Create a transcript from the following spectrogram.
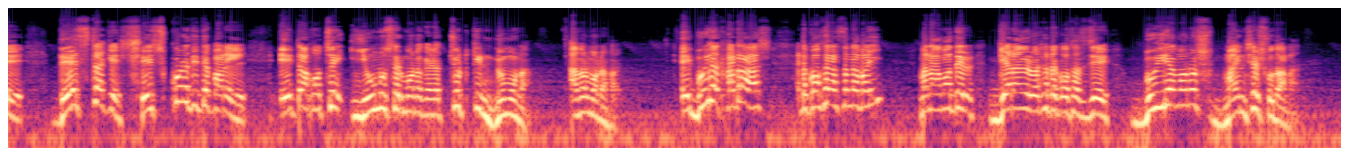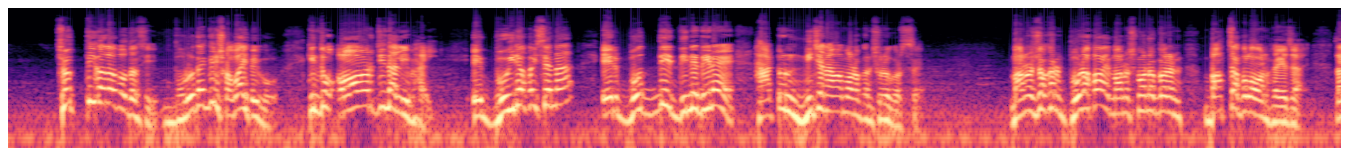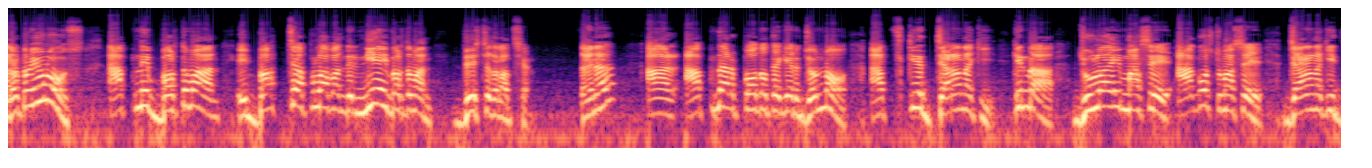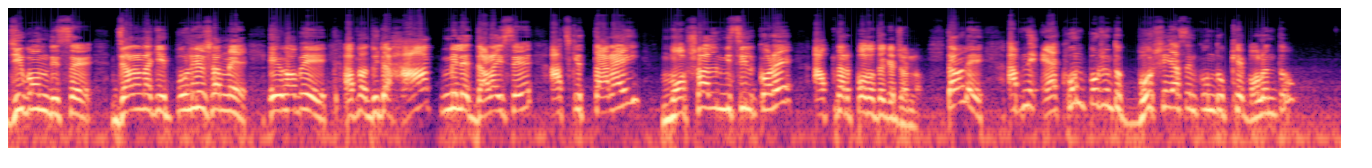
দেশটাকে শেষ করে দিতে পারে, এটা হচ্ছে ইউনুসের মনে একটা চুটকির নমুনা, আমার মনে হয়। এই বুইরা খাটাস, একটা কথা আছে না ভাই? মানে আমাদের গ্রামের ভাষাটা কথা আছে যে, বুইরা মানুষ মাইনসের সুদানা সত্যি কথা বলতেছি বুড়ো একদিন সবাই হইব। কিন্তু অরিজিনালি ভাই, এই বইরা হইছে না, এর বুদ্ধি দিনে দিনে হাঁটুর নিচে নামা মনে করেন শুরু করছে। মানুষ যখন বুড়ো হয়, মানুষ মনে করেন বাচ্চা পোলাবান হয়ে যায়। তা ডক্টর ইউনুস, আপনি বর্তমান এই বাচ্চা পোলাবানদের নিয়েই বর্তমান দেশটা চালাচ্ছেন। তাই না? আর আপনার পদত্যাগের জন্য আজকে যারা নাকি, কিংবা জুলাই মাসে, আগস্ট মাসে যারা নাকি জীবন দিচ্ছে যারা নাকি পুলিশের সামনে এভাবে আপনার দুইটা হাত মিলে দাঁড়াইছে, আজকে তারাই মশাল মিছিল করে আপনার পদত্যাগের জন্য। তাহলে আপনি এখন পর্যন্ত বসে আছেন কোন দুঃখে বলেন তো?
